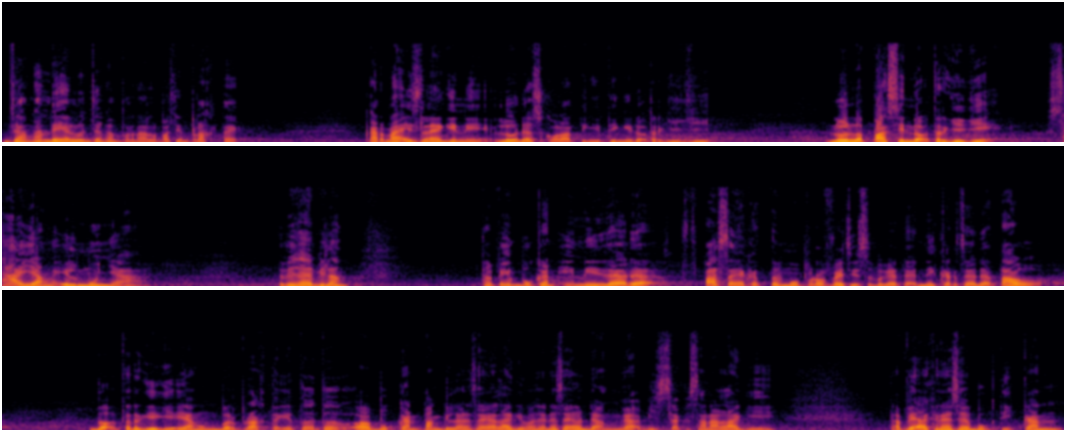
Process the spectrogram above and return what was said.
jangan deh lu jangan pernah lepasin praktek. Karena istilahnya gini, lu udah sekolah tinggi-tinggi dokter gigi. Lu lepasin dokter gigi, sayang ilmunya. Tapi saya bilang, tapi bukan ini. Saya udah pas saya ketemu profesi sebagai tekniker, saya udah tahu dokter gigi yang berpraktek itu itu uh, bukan panggilan saya lagi maksudnya saya udah nggak bisa ke sana lagi tapi akhirnya saya buktikan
